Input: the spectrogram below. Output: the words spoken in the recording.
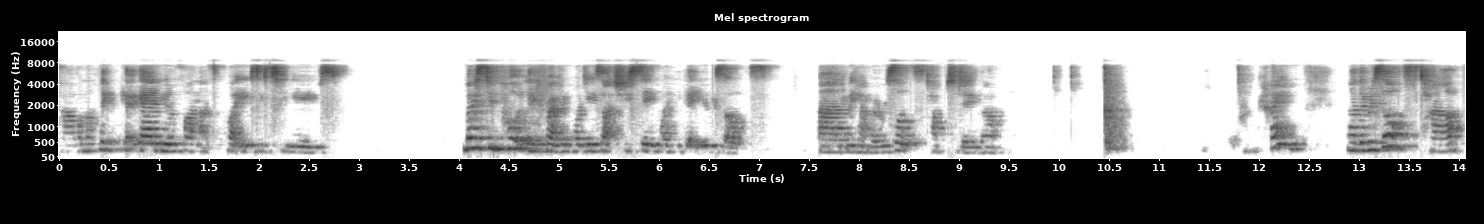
tab, and I think again you'll find that's quite easy to use. Most importantly for everybody is actually seeing when you get your results, and we have a results tab to do that. Okay, now the results tab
